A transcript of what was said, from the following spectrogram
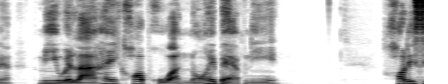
เนี่ยมีเวลาให้ครอบครัวน้อยแบบนี้ ข้อที่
